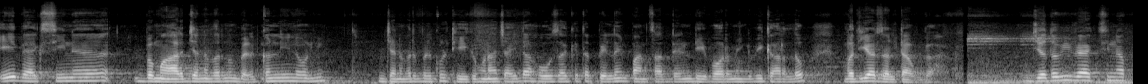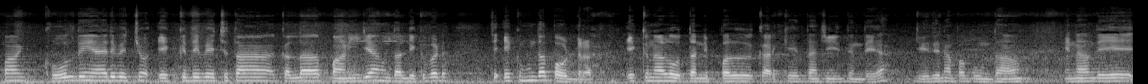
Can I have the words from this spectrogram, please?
ਇਹ ਵੈਕਸੀਨ ਬਿਮਾਰ ਜਾਨਵਰ ਨੂੰ ਬਿਲਕੁਲ ਨਹੀਂ ਲਾਉਣੀ। ਜਾਨਵਰ ਬਿਲਕੁਲ ਠੀਕ ਹੋਣਾ ਚਾਹੀਦਾ। ਹੋ ਸਕੇ ਤਾਂ ਪਹਿਲਾਂ ਹੀ 5-7 ਦਿਨ ਡੀਵੋਰਮਿੰਗ ਵੀ ਕਰ ਲਓ। ਵਧੀਆ ਰਿਜ਼ਲਟ ਆਊਗਾ। ਜਦੋਂ ਵੀ ਵੈਕਸੀਨ ਆਪਾਂ ਖੋਲਦੇ ਆ, ਇਹਦੇ ਵਿੱਚੋਂ ਇੱਕ ਦੇ ਵਿੱਚ ਤਾਂ ਕੱਲਾ ਪਾਣੀ ਜਿਹਾ ਹੁੰਦਾ ਲਿਕਵਿਡ ਤੇ ਇੱਕ ਹੁੰਦਾ ਪਾਊਡਰ ਇੱਕ ਨਾਲ ਉਦਾਂ ਨਿੱਪਲ ਕਰਕੇ ਇਦਾਂ ਚੀਜ਼ ਦਿੰਦੇ ਆ, ਜਿਹਦੇ ਨਾਲ ਆਪਾਂ ਬੂੰਦਾਂ ਇਹਨਾਂ ਦੇ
